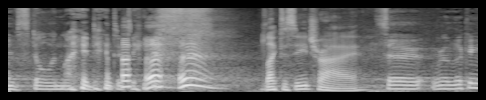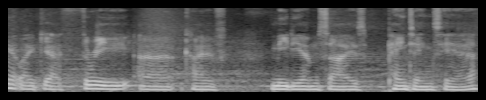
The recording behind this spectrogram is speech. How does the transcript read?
you've stolen my identity. I'd like to see you try. So we're looking at like yeah three uh, kind of medium-sized paintings here,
